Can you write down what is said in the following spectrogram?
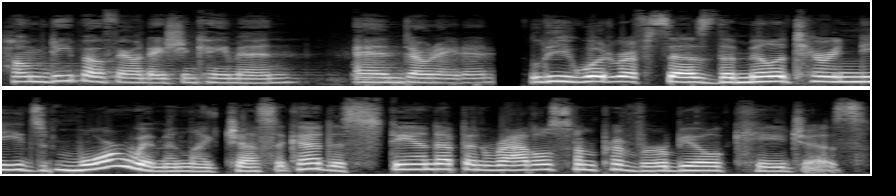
Home Depot Foundation came in and donated. Lee Woodruff says the military needs more women like Jessica to stand up and rattle some proverbial cages.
